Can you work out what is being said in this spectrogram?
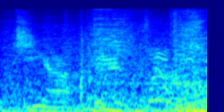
土地が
